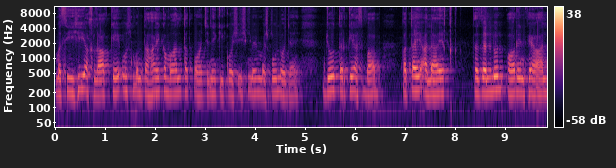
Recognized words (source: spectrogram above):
مسیحی اخلاق کے اس منتہائے کمال تک پہنچنے کی کوشش میں مشغول ہو جائیں، جو ترک اسباب، قطع علائق، تزلل اور انفعال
